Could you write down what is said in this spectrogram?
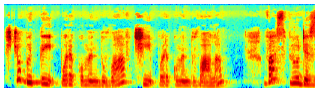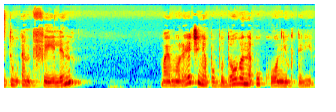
Що би ти порекомендував чи порекомендувала? Was würdest du empfehlen? Маємо речення побудоване у кон'юктиві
